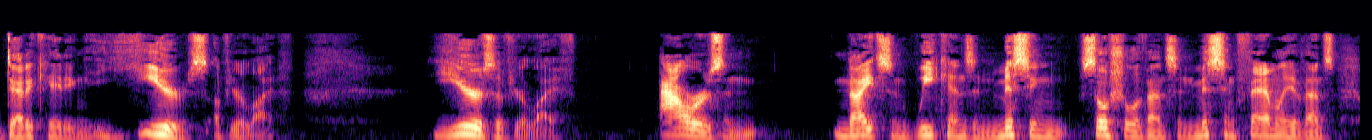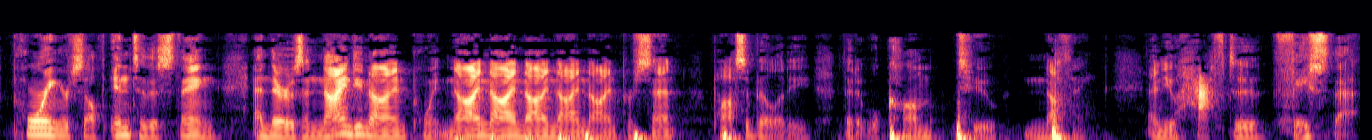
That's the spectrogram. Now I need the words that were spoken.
dedicating years of your life, years of your life, hours and nights and weekends and missing social events and missing family events, pouring yourself into this thing. And there is a 99.99999% possibility that it will come to nothing. And you have to face that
